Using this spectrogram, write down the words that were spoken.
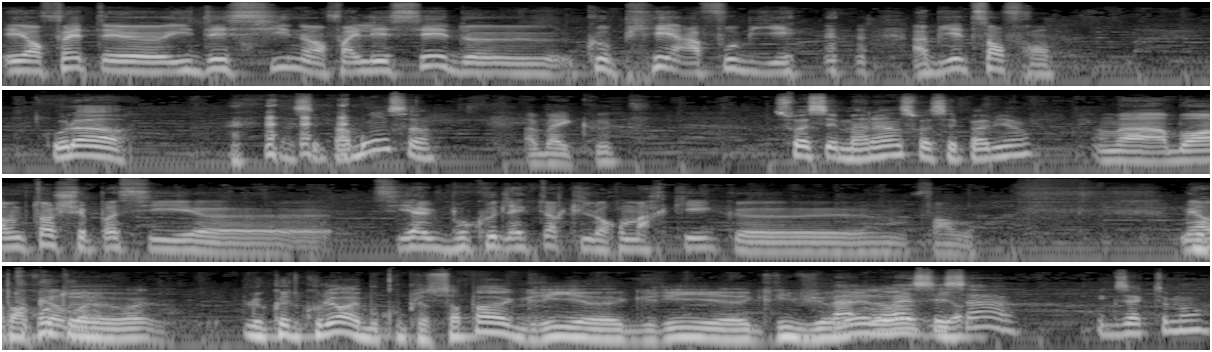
Et en fait, euh, il dessine, enfin, il essaie de copier un faux billet. un billet de 100 francs. Oula Ah, C'est pas bon ça Ah bah écoute. Soit c'est malin, soit c'est pas bien. Bah, bon, en même temps, je sais pas si s'il y a eu beaucoup de lecteurs qui l'ont remarqué que. Enfin bon. Mais, mais en par tout contre, cas, voilà. euh, ouais, le code couleur est beaucoup plus sympa. Gris, euh, gris, euh, gris Bah, violet. là. ouais, c'est ça, exactement.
